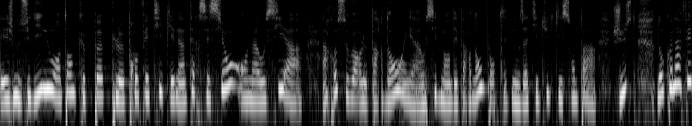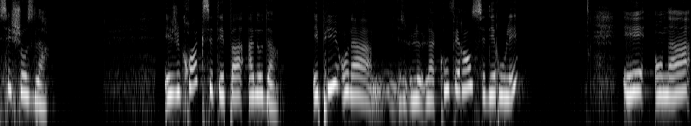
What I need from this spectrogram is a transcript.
Et je me suis dit, nous, en tant que peuple prophétique et d'intercession, on a aussi à, recevoir le pardon et à aussi demander pardon pour peut-être nos attitudes qui ne sont pas justes. Donc on a fait ces choses-là. Et je crois que ce n'était pas anodin. Et puis, on a, la conférence s'est déroulée et on a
